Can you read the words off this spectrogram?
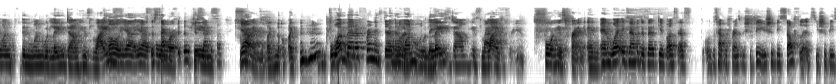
one then one would lay down his life Oh yeah, yeah. The sacrifice. The, sacrifice. yeah. like no, like hmm What better friend is there than on, one who would lay, lay down his his life life for you? for his friend and And what example does that give us as the type of friends we should be? You should be selfless. You should be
